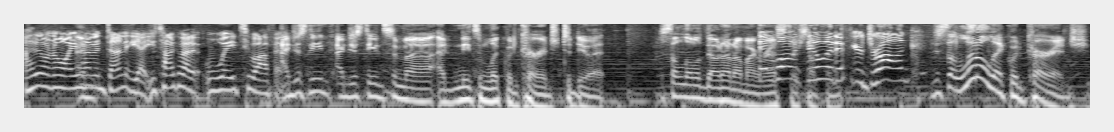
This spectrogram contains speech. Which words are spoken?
I don't know why you haven't done it yet. You talk about it way too often. I just need I just need some uh, I need some liquid courage to do it. Just a little donut on my they wrist. or won't do it if you're drunk. Just a little liquid courage.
